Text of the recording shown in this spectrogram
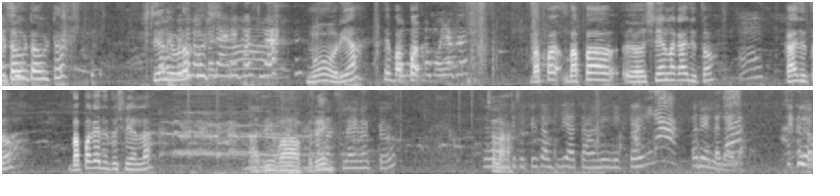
उठा उठा उठा. स्टियान एवढा खुश. डायरेक्ट बसला. मोर्या? हे बाप्पा बाप्पा मोया काय? बाप्पा बाप्पा अं, श्रियांना काय देतो? काय देतो? बाप्पा काय देतो श्रियांना? अरे बापरे. बसलाय बघतो हो, चला. आमची सुट्टी संपली आता आम्ही निघतोय पनवेलला जायला. चलो.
